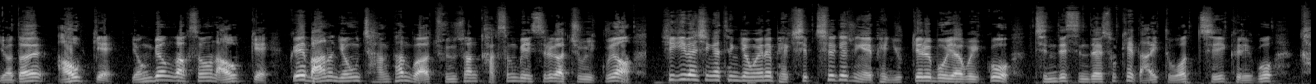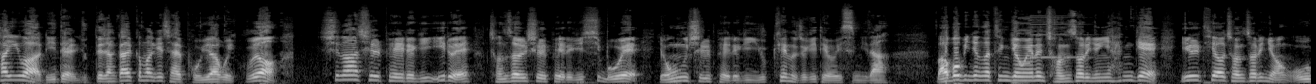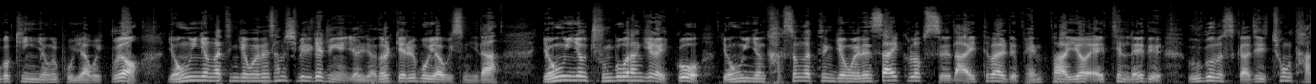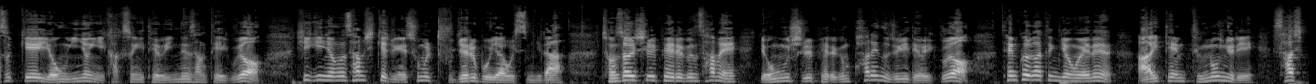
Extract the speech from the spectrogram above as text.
여덟, 아홉 개, 영병각성은 아홉 개, 꽤 많은 영웅 장판과 준수한 각성 베이스를 갖추고 있고요. 희귀 변신 같은 경우에는 117개 중에 106개를 보유하고 있고 진데신델, 소켓, 나이트 워치, 그리고 카이와 리델, 6대장 깔끔하게 잘 보유하고 있고요. 신화 실패 이력이 1회, 전설 실패 이력이 15회, 영웅 실패 이력이 6회 누적이 되어 있습니다. 마법 인형 같은 경우에는 전설 인형이 1개, 1티어 전설 인형, 오거킹 인형을 보유하고 있고요. 영웅 인형 같은 경우에는 31개 중에 18개를 보유하고 있습니다. 영웅 인형 중복을 1개가 있고, 영웅 인형 각성 같은 경우에는 사이클롭스, 나이트발드, 뱀파이어, 에틴 레드, 우그누스까지 총 5개의 영웅 인형이 각성이 되어 있는 상태이고요. 희귀 인형은 30개 중에 22개를 보유하고 있습니다. 전설 실패력은 3회, 영웅 실패력은 8회 누적이 되어 있고요. 템컬 같은 경우에는 아이템 등록률이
